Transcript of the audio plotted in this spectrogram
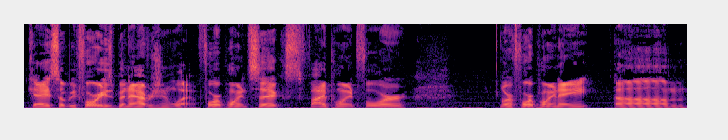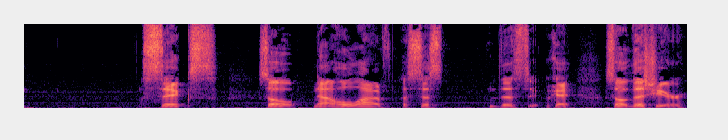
Okay, so before he's been averaging what 4.6, 5.4, or 4.8, um, six. So not a whole lot of assists. This okay. So this year,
